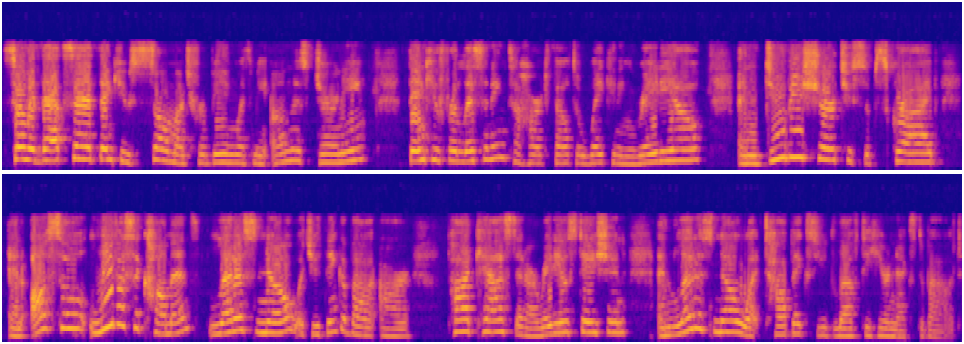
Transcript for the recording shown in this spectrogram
So, with that said, thank you so much for being with me on this journey. Thank you for listening to Heartfelt Awakening Radio. And do be sure to subscribe and also leave us a comment. Let us know what you think about our podcast and our radio station, and let us know what topics you'd love to hear next about.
